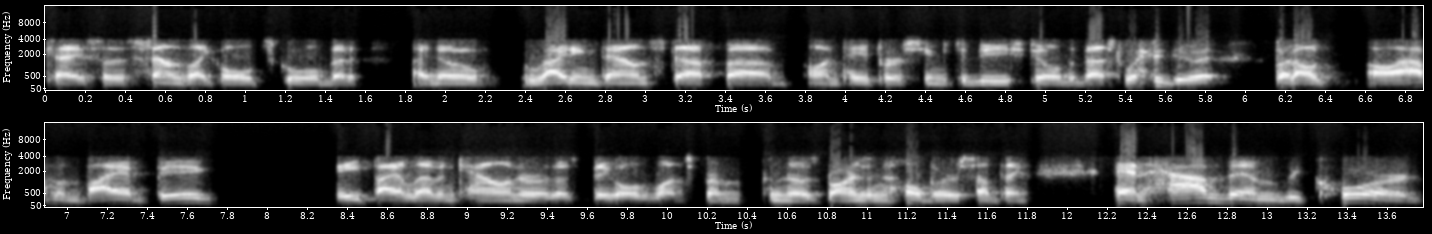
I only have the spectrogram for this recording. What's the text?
Okay. So this sounds like old school, but I know writing down stuff uh, on paper seems to be still the best way to do it. But I'll, I'll have them buy a big eight by 11 calendar or those big old ones from, who knows, Barnes and Noble or something, and have them record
